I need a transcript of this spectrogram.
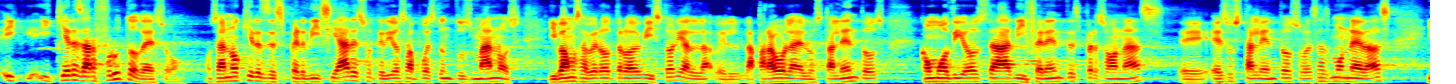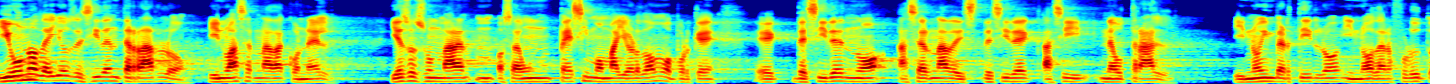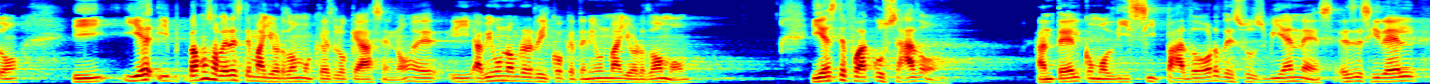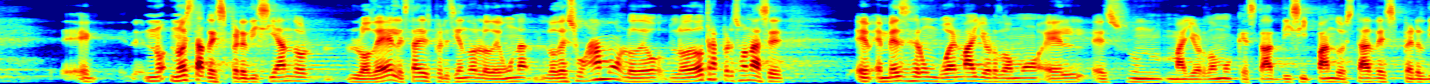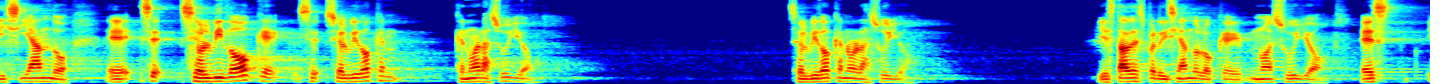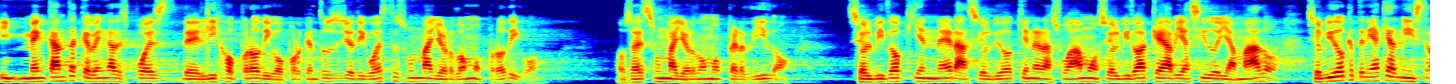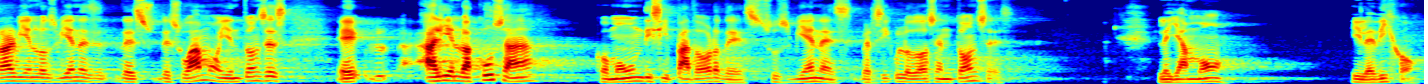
y, quieres dar fruto de eso. O sea, no quieres desperdiciar eso que Dios ha puesto en tus manos. Y vamos a ver otra historia, la, parábola de los talentos, cómo Dios da a diferentes personas eh, esos talentos o esas monedas y uno de ellos decide enterrarlo y no hacer nada con él. Y eso es un, o sea, un pésimo mayordomo porque eh, decide no hacer nada, decide así neutral y no invertirlo y no dar fruto. Y, vamos a ver este mayordomo, qué es lo que hace, ¿no? Eh, y había un hombre rico que tenía un mayordomo y este fue acusado ante él como disipador de sus bienes. Es decir, él eh, no, está desperdiciando lo de él, está desperdiciando lo de, una, lo de su amo, lo de, lo de otra persona. En vez de ser un buen mayordomo, él es un mayordomo que está disipando, está desperdiciando eh, se, olvidó, que, se, olvidó que, que no era suyo. Se olvidó que no era suyo. Y está desperdiciando lo que no es suyo. Es, y me encanta que venga después del hijo pródigo, porque entonces yo digo, este es un mayordomo pródigo. O sea, es un mayordomo perdido. Se olvidó quién era, se olvidó quién era su amo, se olvidó a qué había sido llamado, se olvidó que tenía que administrar bien los bienes de, su amo y entonces eh, alguien lo acusa como un disipador de sus bienes. Versículo 2 entonces le llamó y le dijo,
